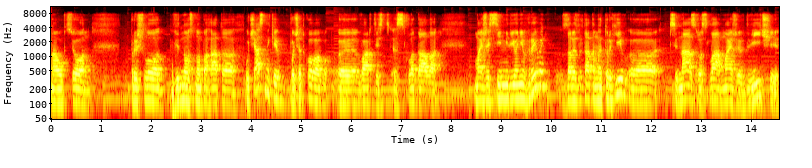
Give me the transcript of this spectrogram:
На аукціон прийшло відносно багато учасників. Початкова е, вартість складала майже 7 мільйонів гривень. За результатами торгів е, ціна зросла майже вдвічі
